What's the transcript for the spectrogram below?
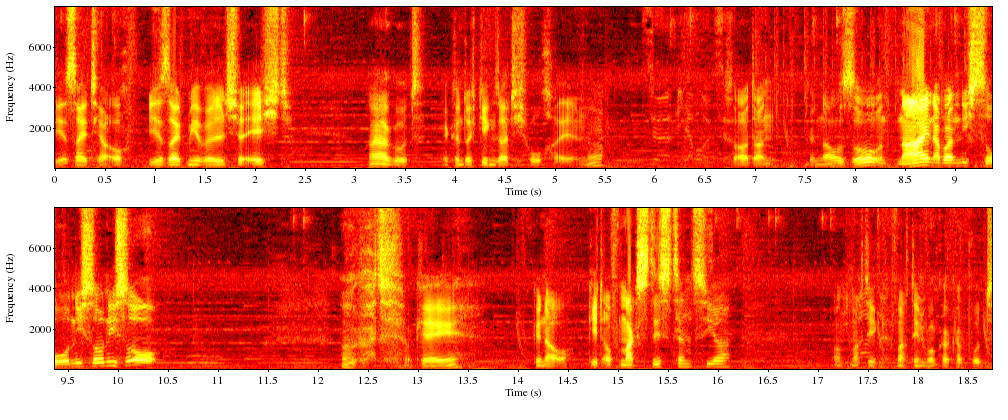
Ihr seid ja auch... Ihr seid mir welche, echt. Na gut. Ihr könnt euch gegenseitig hochheilen, ne? So, dann genau so. Und nein, aber nicht so, nicht so, nicht so. Oh Gott, okay. Genau. Geht auf Max Distance hier. Und macht den, den Bunker kaputt.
